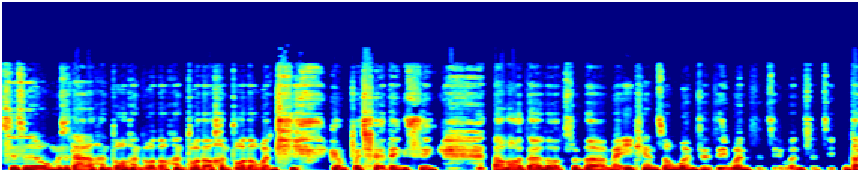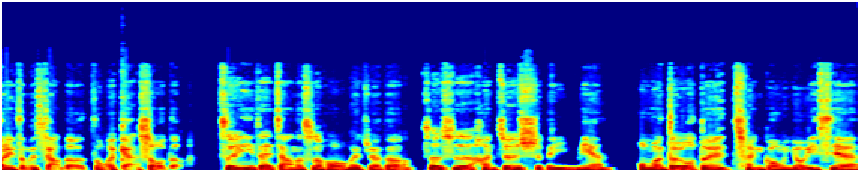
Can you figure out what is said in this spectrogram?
其实我们是带了很多很多的很多的很多的问题跟不确定性，然后在裸辞的每一天中问自己、问自己、问自己，你到底怎么想的、怎么感受的？所以你在讲的时候，我会觉得这是很真实的一面。我们都有对成功有一些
